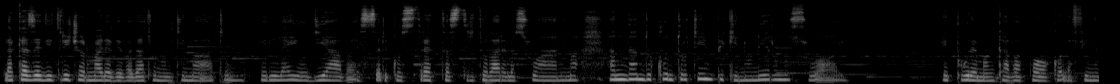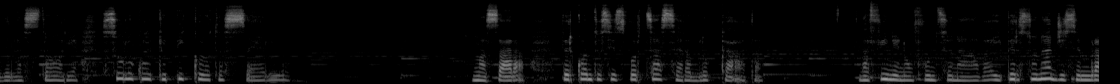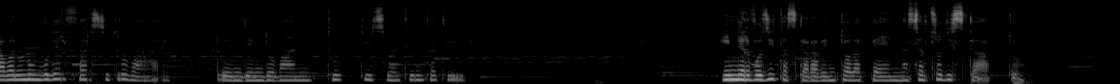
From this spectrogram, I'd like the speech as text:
La casa editrice ormai le aveva dato un ultimatum e lei odiava essere costretta a stritolare la sua anima andando contro tempi che non erano suoi. Eppure mancava poco alla fine della storia, solo qualche piccolo tassello. Ma Sara, per quanto si sforzasse, era bloccata. La fine non funzionava i personaggi sembravano non voler farsi trovare rendendo vani tutti i suoi tentativi. Innervosita scaraventò la penna, si alzò di scatto.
